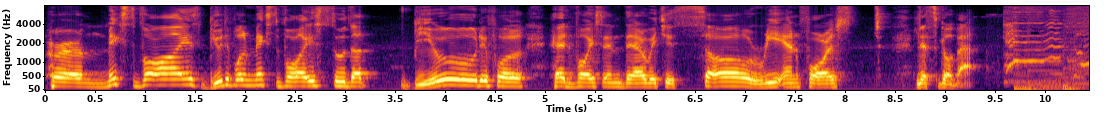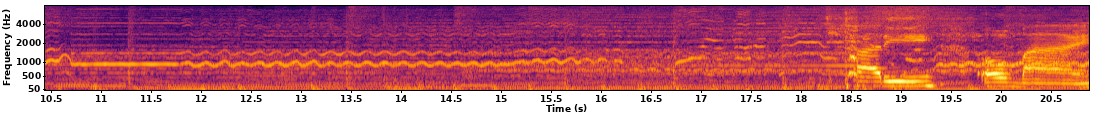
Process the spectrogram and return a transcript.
her mixed voice, beautiful mixed voice, to that beautiful head voice in there, which is so reinforced. Let's go back. Patti, oh my.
